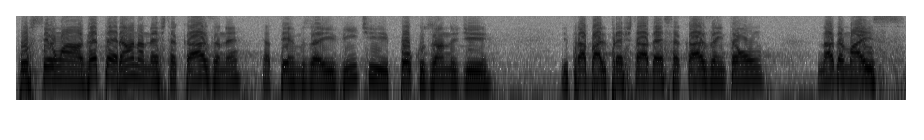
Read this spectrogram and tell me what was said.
por ser uma veterana nesta casa, né, já temos aí 20 e poucos anos de, de trabalho prestado a essa casa, então nada mais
